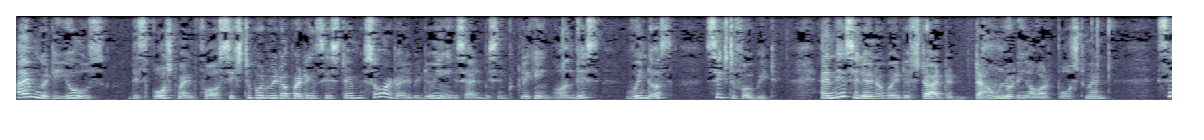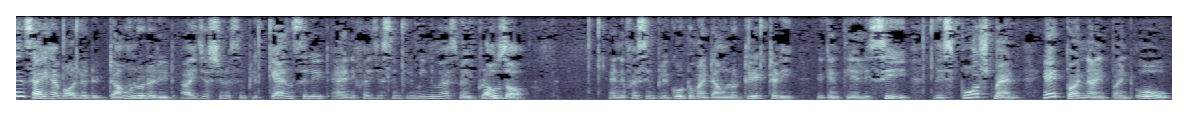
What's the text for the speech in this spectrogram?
I'm going to use this Postman for 64-bit operating system. So what I'll be doing is I'll be simply clicking on this Windows 64-bit. And this is you know going to start downloading our Postman. Since I have already downloaded it, I just you know simply cancel it and if I just simply minimize my browser and if I simply go to my download directory, you can clearly see this Postman 8.9.0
